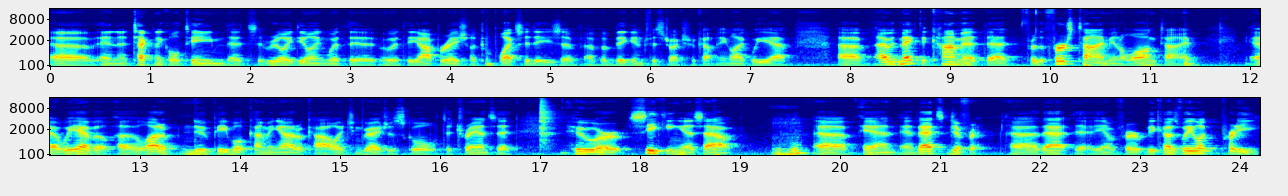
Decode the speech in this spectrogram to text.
Uh, and a technical team that's really dealing with the with the operational complexities of, of a big infrastructure company like we have. Uh, I would make the comment that for the first time in a long time, uh, we have a, a, lot of new people coming out of college and graduate school to transit who are seeking us out, mm-hmm. uh, and and that's different. Uh, that uh, you know, for because we look pretty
